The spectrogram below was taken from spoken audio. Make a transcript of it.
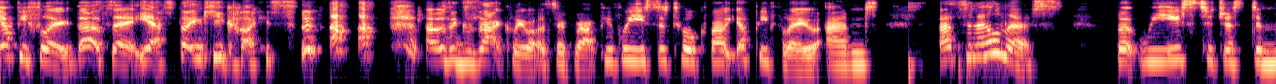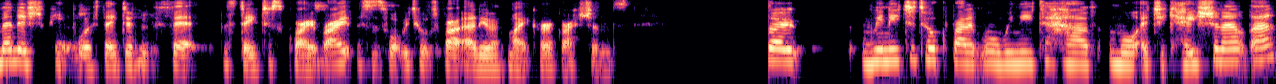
yuppie flu, that's it. Yes, thank you guys. that was exactly what I was talking about. People used to talk about yuppie flu, and that's an illness but we used to just diminish people if they didn't fit the status quo, right? This is what we talked about earlier with microaggressions. So we need to talk about it more. We need to have more education out there.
